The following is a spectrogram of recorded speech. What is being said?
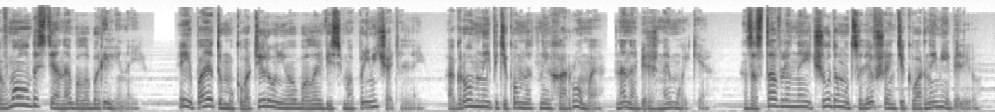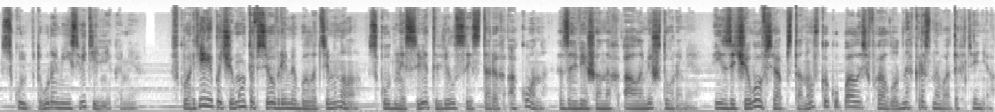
В молодости она была барелиной. И поэтому квартира у нее была весьма примечательной. Огромные пятикомнатные хоромы на набережной мойке, заставленные чудом уцелевшей антикварной мебелью, скульптурами и светильниками – в квартире почему-то все время было темно, скудный свет лился из старых окон, завешанных алыми шторами, из-за чего вся обстановка купалась в холодных красноватых тенях.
